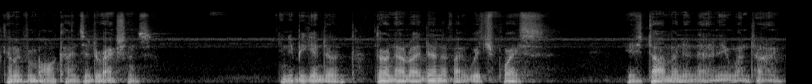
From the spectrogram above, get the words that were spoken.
coming from all kinds of directions. And you begin to learn how to identify which voice is dominant at any one time.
